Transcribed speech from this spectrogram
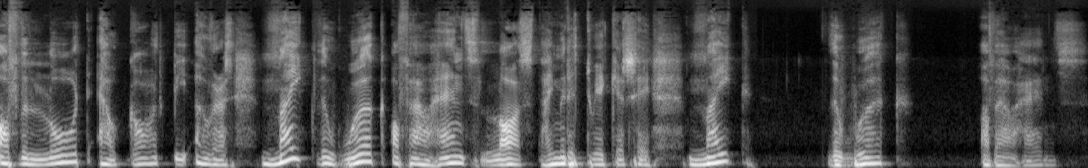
of the Lord our God be over us. Make the work of our hands last. Hy moet dit twee keer sê. Make the work of our hands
